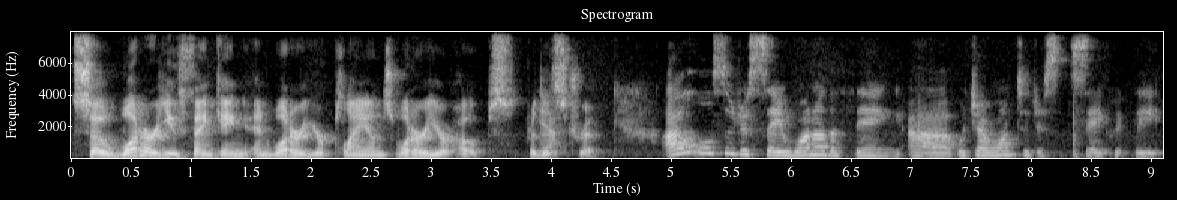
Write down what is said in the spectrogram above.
So, what are you thinking and what are your plans? What are your hopes for yeah. this trip? I'll also just say one other thing, uh, which I want to just say quickly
